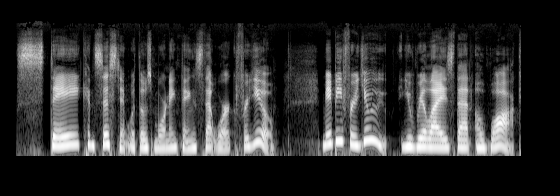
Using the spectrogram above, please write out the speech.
stay consistent with those morning things that work for you. Maybe for you, you realize that a walk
